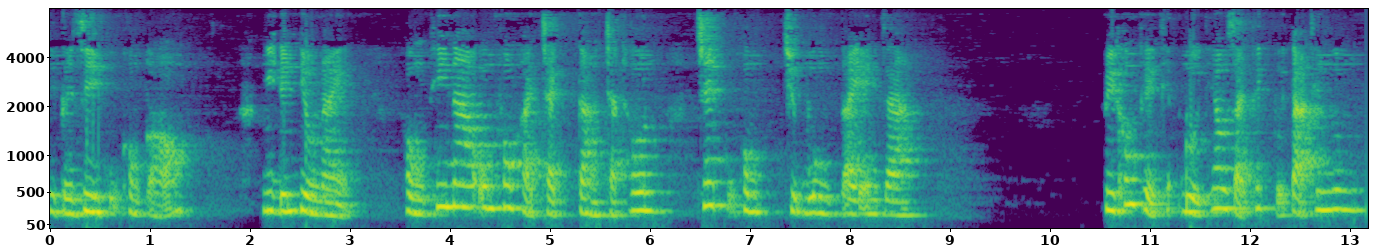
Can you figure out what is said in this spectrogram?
thì cái gì cũng không có. Nghĩ đến điều này, Hồng Thi Na ôm Phong Khải Trạch càng chặt hơn, chết cũng không chịu buông tay anh ra. Vì không thể đuổi theo giải thích với tạ thiên ngưng,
